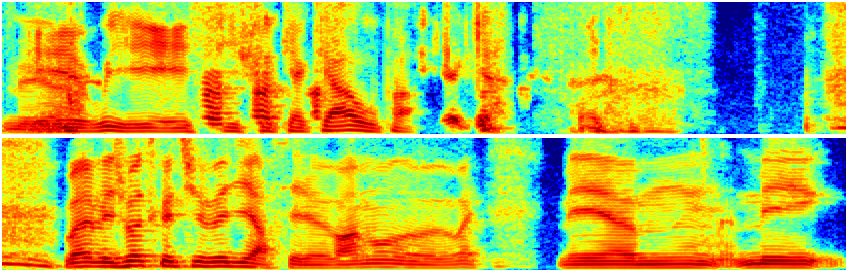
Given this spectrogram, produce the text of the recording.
Mais oui, et s'il fait caca ou pas. Caca. ouais, mais je vois ce que tu veux dire. C'est vraiment, euh, ouais. Mais, euh, mais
